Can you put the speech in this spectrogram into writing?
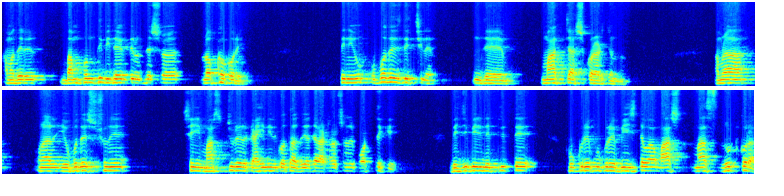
আমাদের বামপন্থী বিধায়কদের উদ্দেশ্য লক্ষ্য করে তিনি উপদেশ দিচ্ছিলেন যে মাছ চাষ করার জন্য। আমরা ওনার এই উপদেশ শুনে সেই মাসচুরের কাহিনীর কথা দু হাজার আঠারো সালের পর থেকে বিজেপির নেতৃত্বে পুকুরে পুকুরে বীজ দেওয়া, মাছ মাছ লুট করা,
